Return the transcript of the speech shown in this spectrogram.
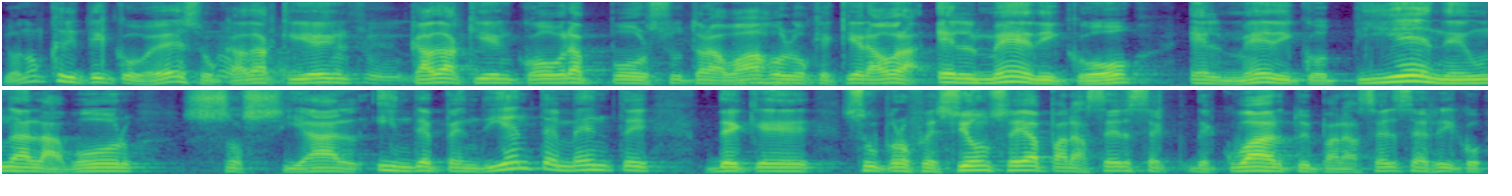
Yo no critico eso, cada, quien, cada quien cobra por su trabajo lo que quiera. Ahora, el médico el médico tiene una labor social, independientemente de que su profesión sea para hacerse de cuarto y para hacerse rico,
